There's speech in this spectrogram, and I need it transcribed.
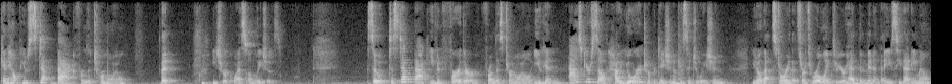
can help you step back from the turmoil that each request unleashes. So, to step back even further from this turmoil, you can ask yourself how your interpretation of the situation you know, that story that starts rolling through your head the minute that you see that email?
